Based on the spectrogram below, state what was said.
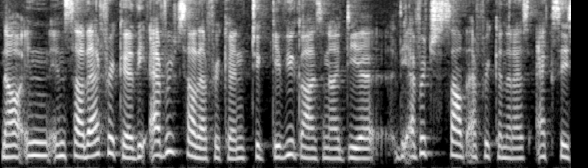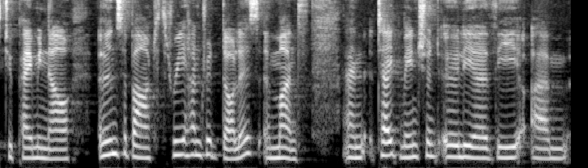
Now, in, in South Africa, the average South African, to give you guys an idea, the average South African that has access to PayMeNow earns about $300 a month. And Tate mentioned earlier the um,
